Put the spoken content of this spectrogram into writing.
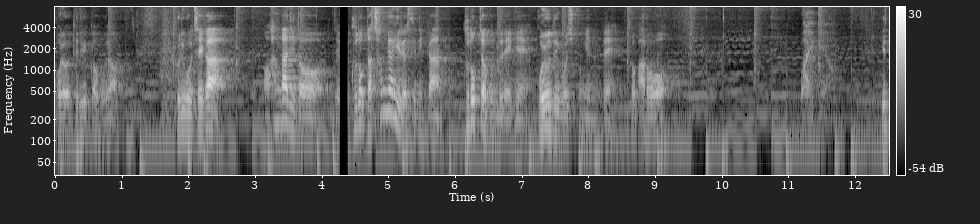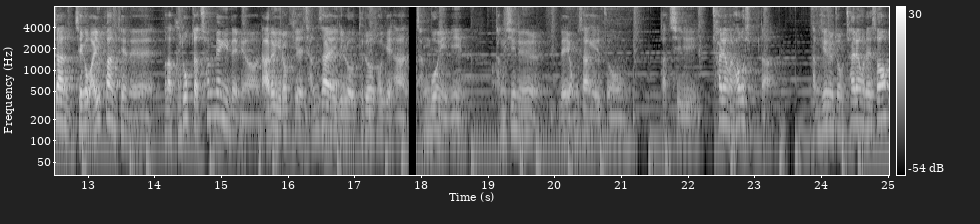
보여드릴 거고요. 그리고 제가 어, 한 가지 더 이제 구독자 1000명이 됐으니까 구독자분들에게 보여드리고 싶은 게 있는데 그거 바로 와이프예요. 일단 제가 와이프한테는 나 구독자 1000명이 되면 나를 이렇게 장사의 길로 들어서게 한 장본인인 당신을 내 영상에 좀 같이 촬영을 하고 싶다. 당신을 좀 촬영을 해서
